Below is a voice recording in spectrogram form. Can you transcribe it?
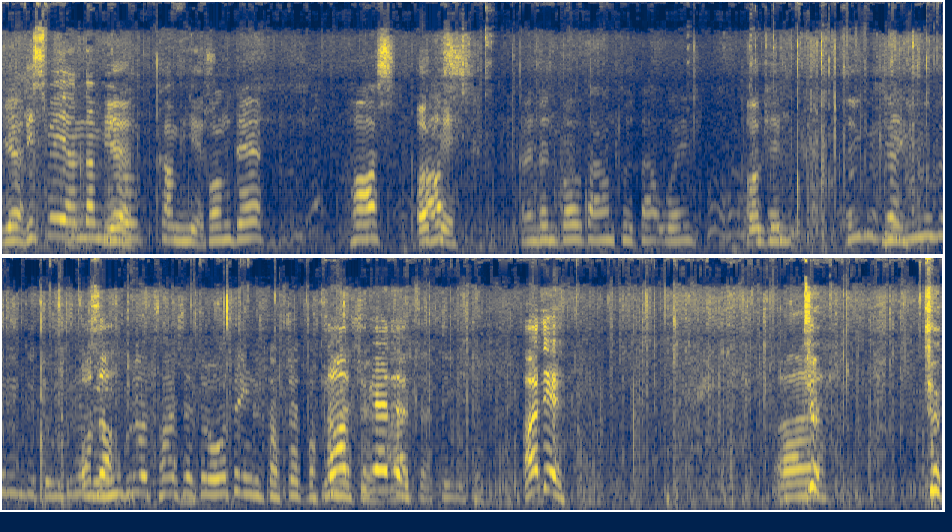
Yeah. this way and then we Yeah. will come here. From there, pass Okay. us, and then go down to that way. Okay. 태국이야 있는 거니까 좀 어서. 동그라 다시 들어오다 인도 갑자기 Now together. Hadi. 아, Çö. Çö. Çö.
